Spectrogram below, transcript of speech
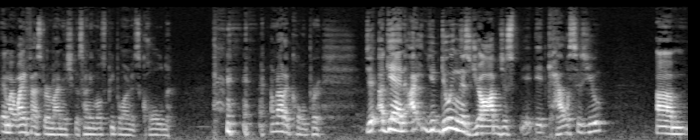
and my wife has to remind me, she goes, honey, most people aren't as cold. I'm not a cold person. Again, I, you, doing this job just, it, it calluses you. Um,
